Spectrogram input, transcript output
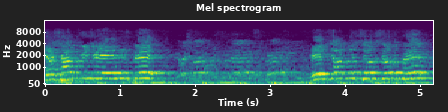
Yaşam gücüne nispet. Heyecanla çalışalım hep.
